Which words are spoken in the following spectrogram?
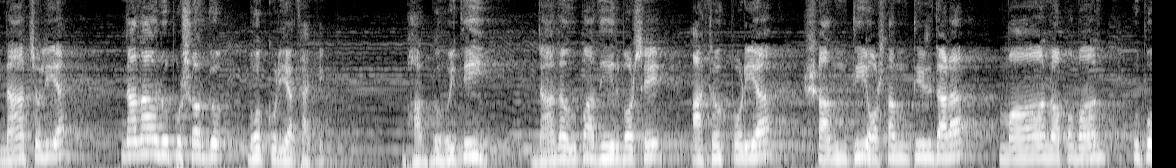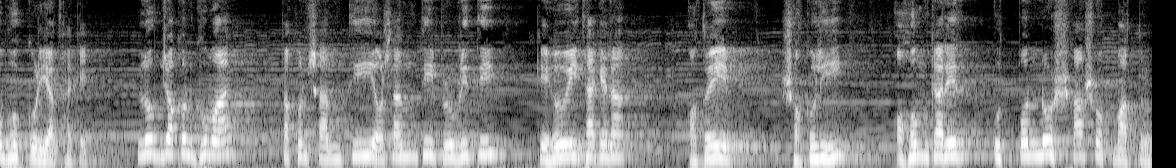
না চলিয়া নানান উপসর্গ ভোগ করিয়া থাকে। ভাগ্য হইতেই নানা উপাধির বসে আটক পড়িয়া শান্তি অশান্তির দ্বারা মান অপমান উপভোগ করিয়া থাকে। লোক যখন ঘুমায় তখন শান্তি, অশান্তি, প্রভৃতি কেহই থাকে না। অতএব সকলই অহংকারের উৎপন্ন শাসক মাত্র।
